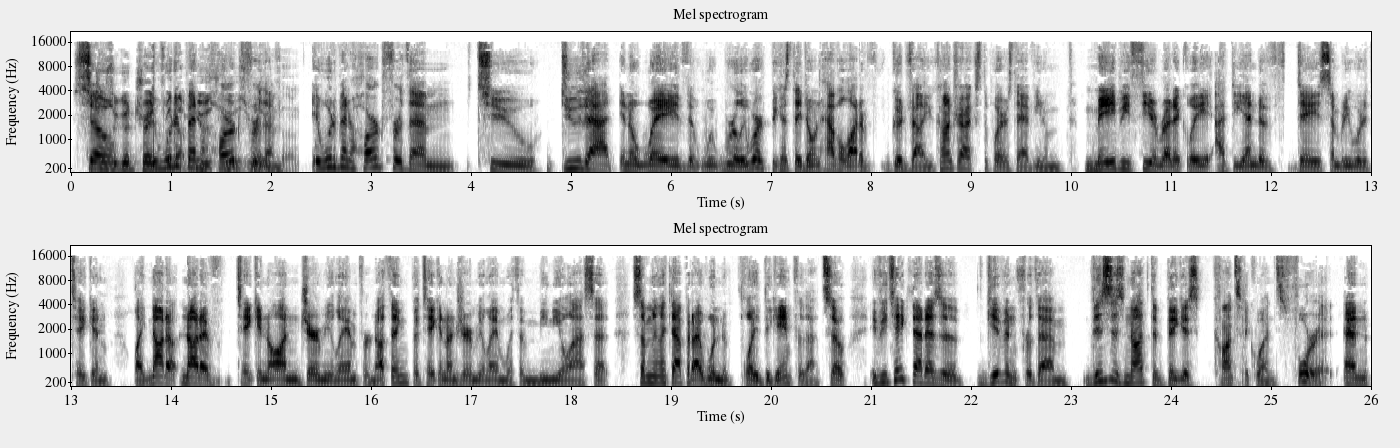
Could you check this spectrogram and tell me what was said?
So a good trade. It would have been was, hard for them. for them. It would have been hard for them to do that in a way that would really work because they don't have a lot of good value contracts. The players they have, you know, maybe theoretically at the end of days somebody would have taken like not a, not have taken on Jeremy Lamb for nothing, but taken on Jeremy Lamb with a menial asset, something like that. But I wouldn't have played the game for that. So if you take that as a given for them, this is not the biggest consequence for it. And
